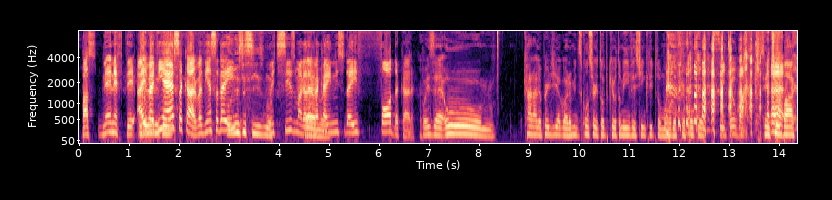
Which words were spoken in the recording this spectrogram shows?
passo, NFT. Aí vai vir essa, cara. Vai vir essa o daí. misticismo. O misticismo, a galera É, vai mano. cair nisso daí foda, cara. Pois é, o. Caralho, eu perdi agora. Me desconcertou porque eu também investi em criptomoeda. Fiquei um pouco. Sentiu o baque. Senti o baque.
